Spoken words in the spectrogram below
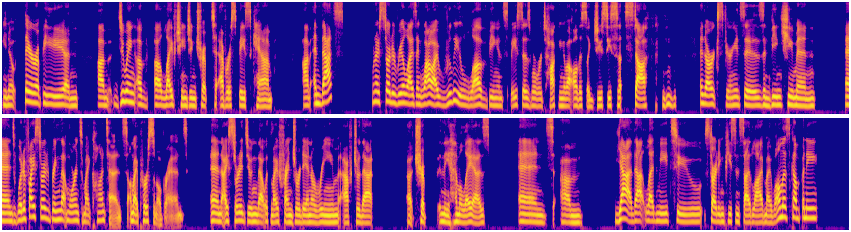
you know, therapy and um, doing a, a life changing trip to Everest Base Camp. Um, and that's when I started realizing, wow, I really love being in spaces where we're talking about all this like juicy s- stuff and our experiences and being human and what if I started bringing that more into my content on my personal brand? And I started doing that with my friend Jordana Ream after that uh, trip in the Himalayas. And um, yeah, that led me to starting Peace Inside Live, my wellness company.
